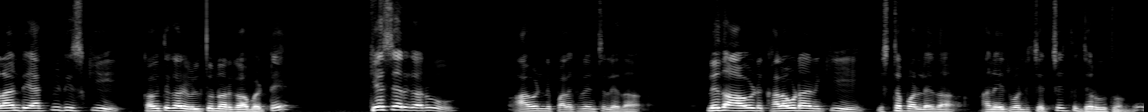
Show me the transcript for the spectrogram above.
అలాంటి యాక్టివిటీస్కి కవిత గారు వెళ్తున్నారు కాబట్టి కేసీఆర్ గారు ఆవిడని పలకరించలేదా? లేదా ఆవిడ కలవడానికి ఇష్టపడలేదా? అనేటువంటి చర్చ అయితే జరుగుతుంది.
